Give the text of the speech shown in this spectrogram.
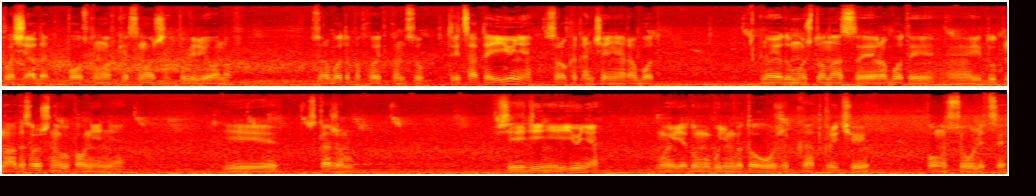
площадок, по установке остановочных павильонов. Все, работа подходит к концу. 30 июня срок окончания работ. Но я думаю, что у нас э, работы идут на досрочное выполнение. И, скажем, в середине июня мы, я думаю, будем готовы уже к открытию полностью улицы.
